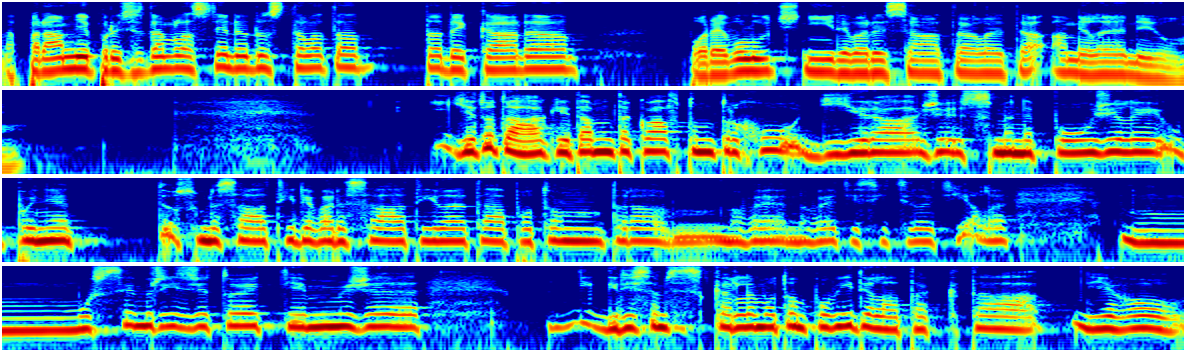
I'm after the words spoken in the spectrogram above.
napadá mě, proč se tam vlastně nedostala ta, ta dekáda po revoluční 90. léta a milénium. Je to tak, je tam taková v tom trochu díra, že jsme nepoužili úplně 80. 90. léta a potom teda nové, nové tisíciletí, ale musím říct, že to je tím, že když jsem si s Karlem o tom povídala, tak ta jeho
